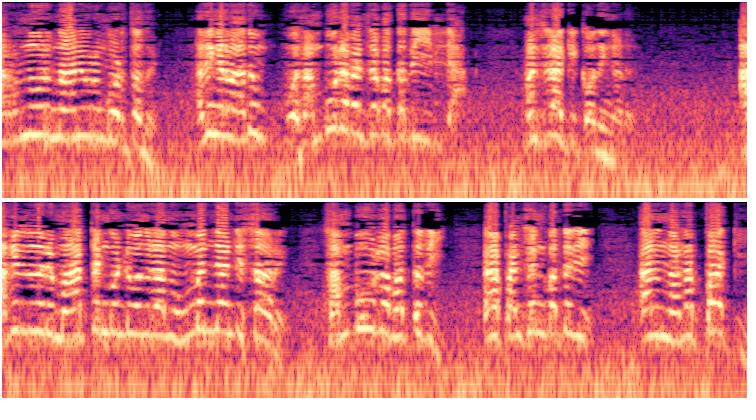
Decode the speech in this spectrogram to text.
അറുന്നൂറും നാനൂറും കൊടുത്തത്. അത് അതും സമ്പൂർണ പെൻഷൻ പദ്ധതി ഇല്ല മനസ്സിലാക്കിക്കോ നിങ്ങൾ അതിൽ നിന്നൊരു മാറ്റം കൊണ്ടുവന്നിട്ടാണ് ഉമ്മൻചാണ്ടി സാറ് സമ്പൂർണ പദ്ധതി പെൻഷൻ പദ്ധതി അത് നടപ്പാക്കി.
